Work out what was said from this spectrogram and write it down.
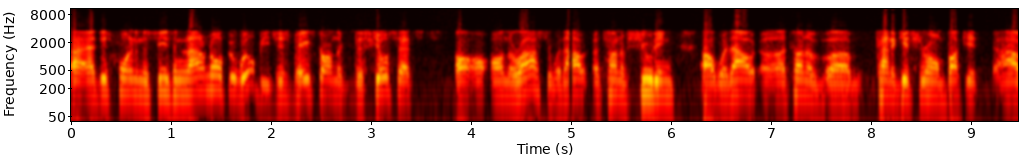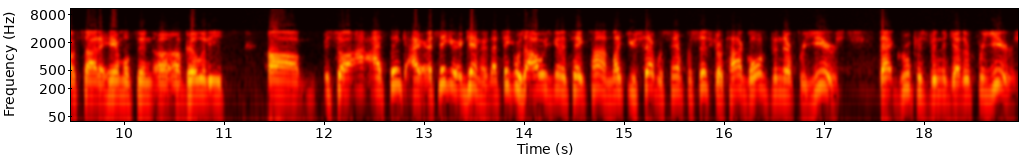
uh, at this point in the season, and I don't know if it will be, just based on the, the skill sets on the roster without a ton of shooting, uh, without a ton of um, kind of get your own bucket outside of Hamilton uh, ability. Um, so I, I think I, I think again I think it was always going to take time. Like you said with San Francisco, Todd Golden's been there for years. That group has been together for years.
